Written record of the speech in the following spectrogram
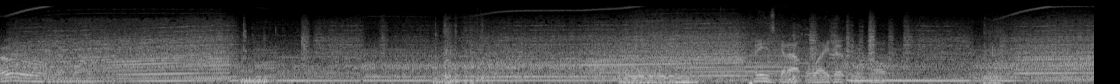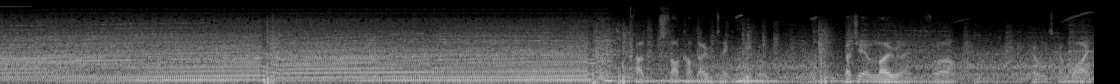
Oh, never mind. Please get out of the way, don't be a knob. I'm just not coming overtaking people. Budget low end as well. Oh, he's gone wide.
